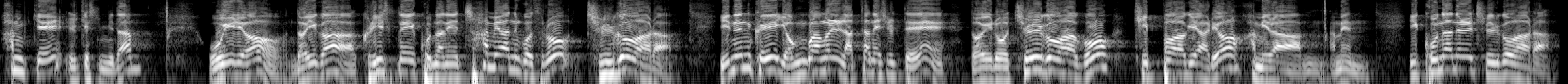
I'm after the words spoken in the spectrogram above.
함께 읽겠습니다. 오히려 너희가 그리스도의 고난에 참여하는 것으로 즐거워하라. 이는 그의 영광을 나타내실 때 너희로 즐거워하고 기뻐하게 하려 함이라. 아멘. 이 고난을 즐거워하라.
